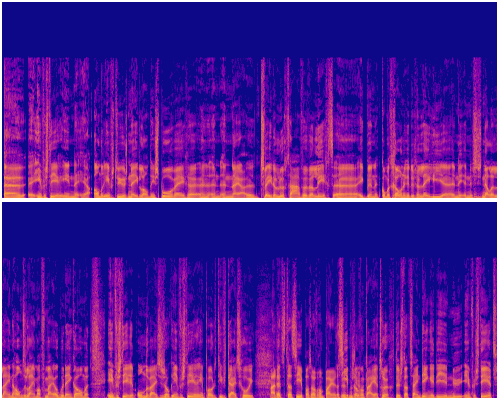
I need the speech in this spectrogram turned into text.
Eh, eh, investeren in andere infrastructuur, Nederland in spoorwegen, een, een, een, nou ja, een tweede luchthaven wellicht. Ik ben, kom uit Groningen, dus een Lely, een, een snelle lijn, de Hanselijn mag voor mij ook meteen komen. Investeren in onderwijs is ook investeren in productiviteitsgroei. Maar dat, dat zie je pas over een paar jaar Dat zie je pas over een paar jaar terug. Dus dat zijn dingen die je nu investeert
